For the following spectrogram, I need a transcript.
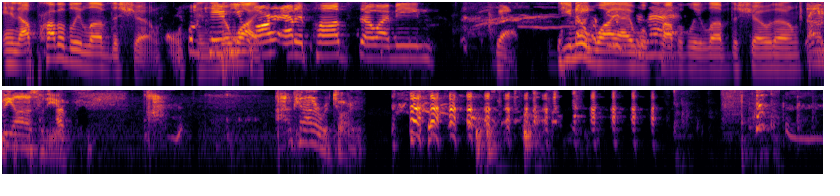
and I'll probably love the show. Well, and Cam, you know you are at a pub, so I mean, yeah. Do you know why I will that. probably love the show though? I'm gonna be honest with you. I, I'm kind of retarded.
